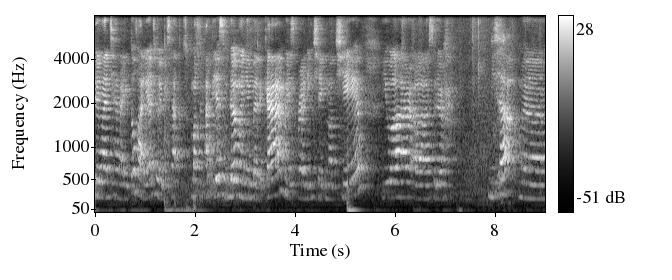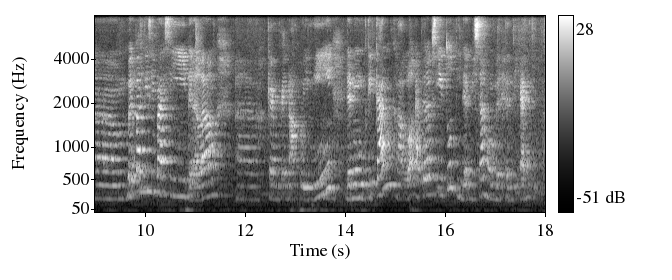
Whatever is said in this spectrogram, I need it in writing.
Dengan cara itu kalian sudah bisa maksud artinya sudah menyebarkan by spreading shake not shame. You are uh, sudah bisa mem- berpartisipasi dalam uh, campaign aku ini dan membuktikan kalau epilepsi itu tidak bisa memberhentikan kita.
